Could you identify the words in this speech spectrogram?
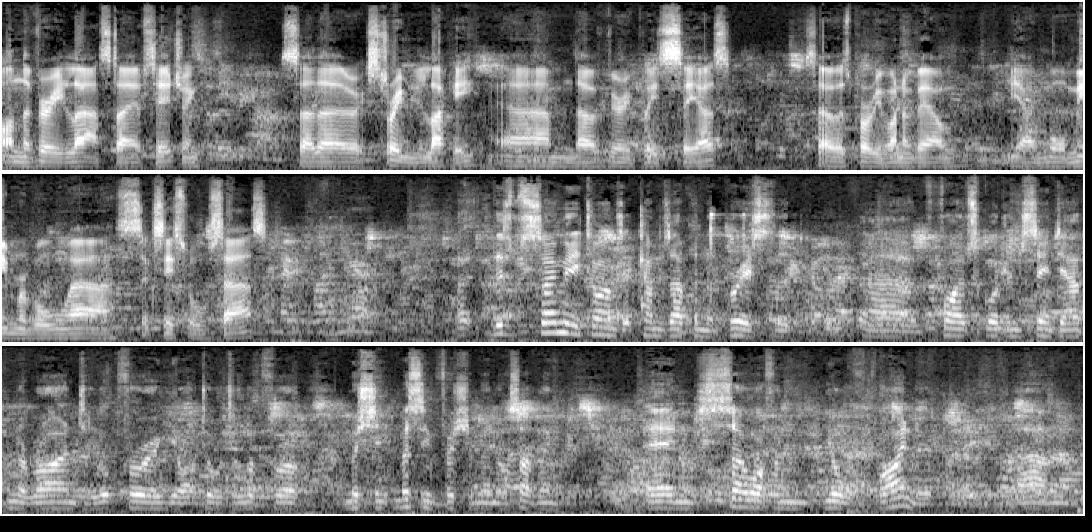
on the very last day of searching. So they were extremely lucky. Um, they were very pleased to see us. So it was probably one of our you know, more memorable, uh, successful. Uh, there's so many times it comes up in the press that uh, five squadrons sent out in Orion to look for a yacht or to look for a mission, missing fisherman or something, and so often you'll find it. Um,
